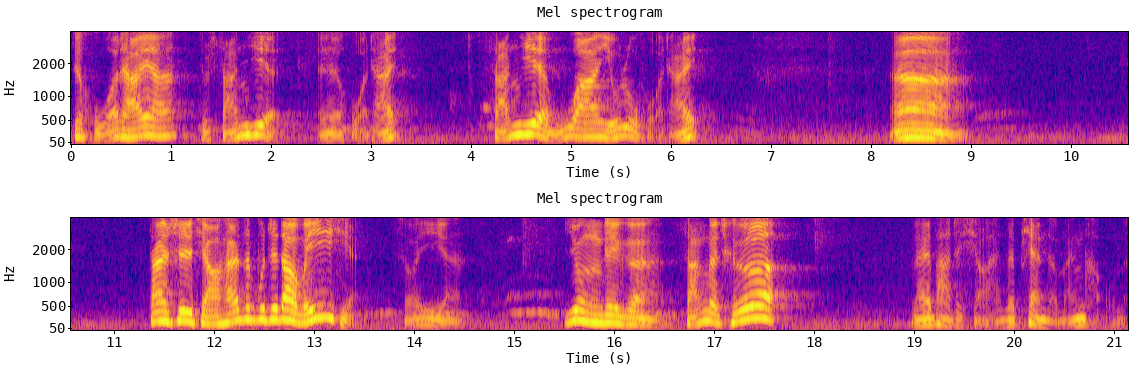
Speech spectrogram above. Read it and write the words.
这火柴呀，就是三界。呃，火柴，三界无安，犹如火柴，啊！但是小孩子不知道危险，所以呀、啊，用这个三个车来把这小孩子骗到门口了，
